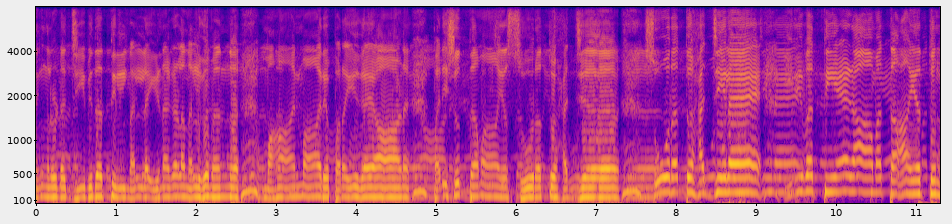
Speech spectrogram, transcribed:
നിങ്ങളുടെ ജീവിതത്തിൽ നല്ല ഇണകളെ നൽകുമെന്ന് മഹാന്മാര് പറയുകയാണ്. പരിശുദ്ധമായ സൂറത്തു ഹജ്ജ്. സൂറത്തു ഹജ്ജിലെ ഇരുപത്തിയേഴാമത്തെ ആയത്തും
